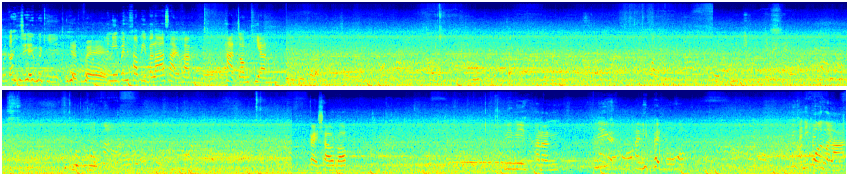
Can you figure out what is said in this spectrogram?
กูตั้งชื่อให้เมื่อกี้เฮ็ดแม่อันนี้เป็นคาปิบาร่าสายพันธุ์หาดจอมเทียนไก่ชาวร็อกนี่นี่อันนั้นนี่อันนี้เป็นโมฮอคอันนี้เป็นหัวร้าน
